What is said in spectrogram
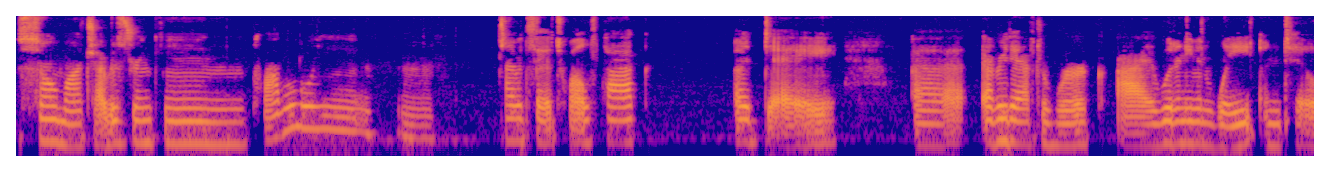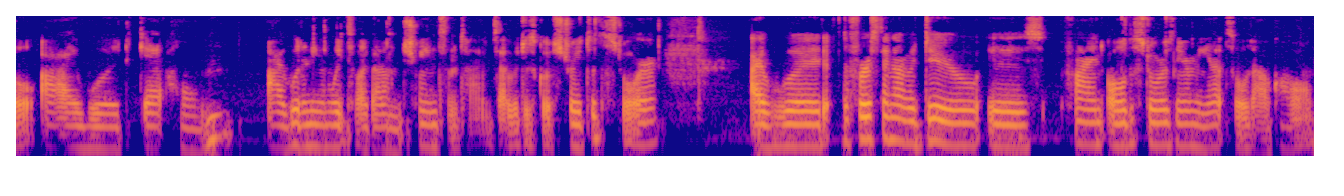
So much. I was drinking probably, mm, I would say, a 12 pack a day. Uh, every day after work, I wouldn't even wait until I would get home. I wouldn't even wait till I got on the train sometimes. I would just go straight to the store. I would, the first thing I would do is find all the stores near me that sold alcohol.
